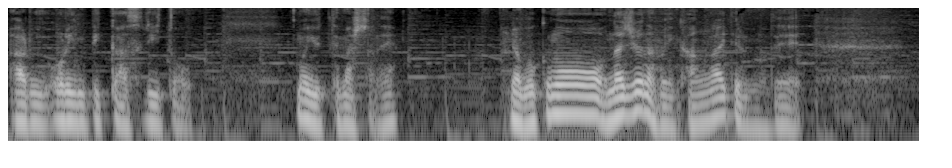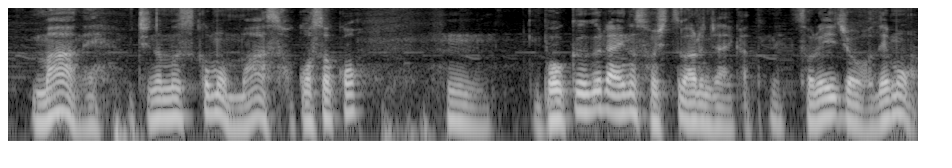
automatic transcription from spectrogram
あるオリンピックアスリートも言ってましたね。いや僕も同じような風に考えてるのでまあねうちの息子もまあそこそこ、うん、僕ぐらいの素質はあるんじゃないかってねそれ以上でも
